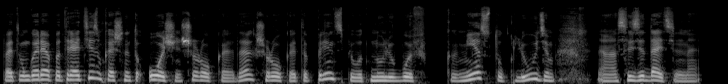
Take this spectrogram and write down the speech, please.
Поэтому, говоря патриотизм, конечно, это очень широкая, да, широкая. Это, в принципе, вот, ну, любовь к месту, к людям, а, созидательная.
